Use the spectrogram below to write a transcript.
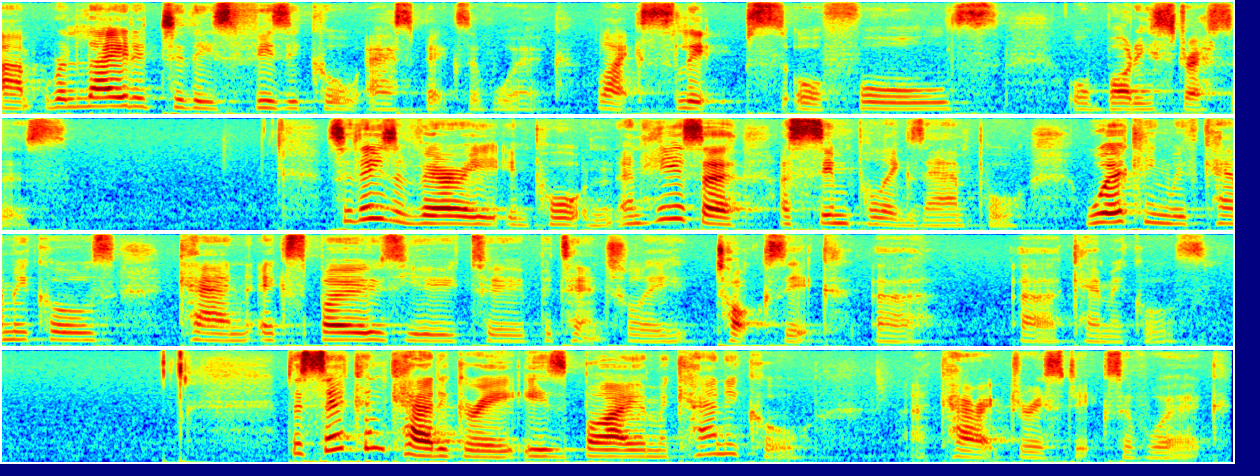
um, related to these physical aspects of work, like slips or falls or body stresses. So these are very important. And here's a, a simple example. Working with chemicals can expose you to potentially toxic uh, uh, chemicals. The second category is biomechanical uh, characteristics of work.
